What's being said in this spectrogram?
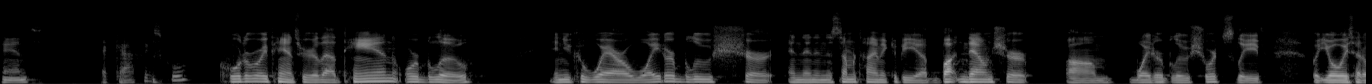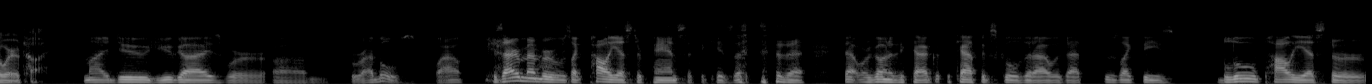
pants at Catholic school? Corduroy pants. We were allowed tan or blue, and you could wear a white or blue shirt. And then in the summertime, it could be a button-down shirt, um, white or blue short sleeve, but you always had to wear a tie. My dude, you guys were um, rebels. Wow. Because I remember it was like polyester pants that the kids that that were going to the Catholic schools that I was at. It was like these blue polyester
